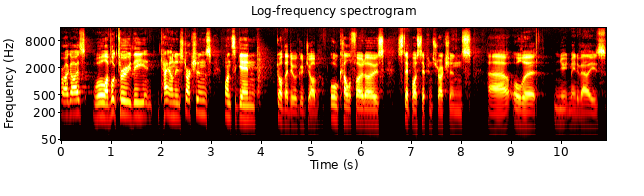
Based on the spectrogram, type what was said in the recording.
All right, guys. Well, I've looked through the Kaon instructions. Once again, God, they do a good job. All color photos, step-by-step instructions, uh, all the newton meter values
